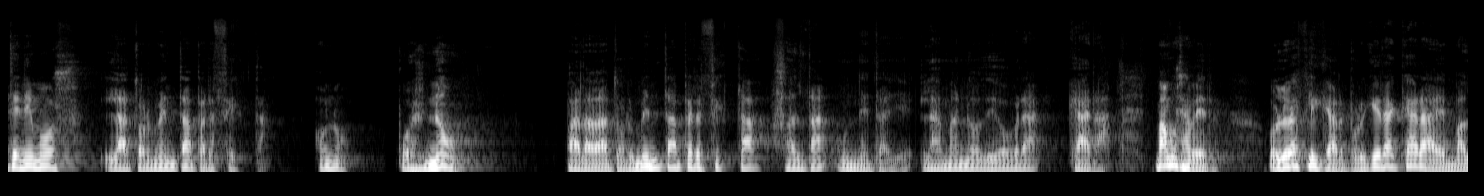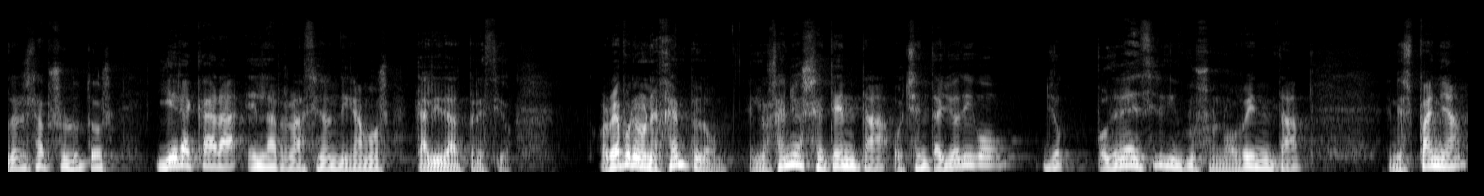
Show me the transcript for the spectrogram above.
tenemos la tormenta perfecta, ¿o no? Pues no. Para la tormenta perfecta falta un detalle, la mano de obra cara. Vamos a ver, os lo voy a explicar, porque era cara en valores absolutos y era cara en la relación, digamos, calidad-precio. Os voy a poner un ejemplo. En los años 70, 80, yo digo, yo podría decir que incluso 90, en España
